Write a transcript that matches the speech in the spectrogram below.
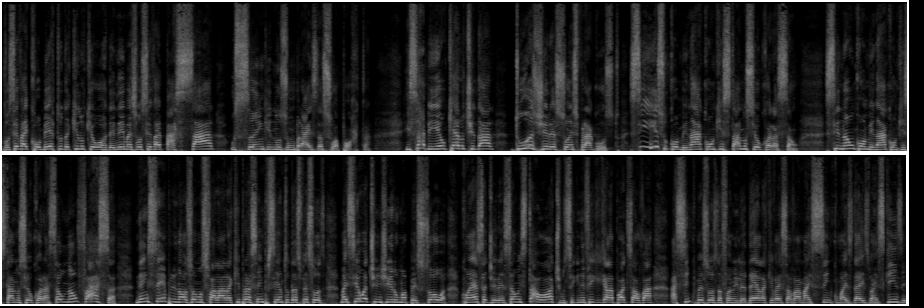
você vai comer tudo aquilo que eu ordenei, mas você vai passar o sangue nos umbrais da sua porta. E sabe, eu quero te dar duas direções para agosto. Se isso combinar com o que está no seu coração. Se não combinar com o que está no seu coração, não faça. Nem sempre nós vamos falar aqui para 100% das pessoas. Mas se eu atingir uma pessoa com essa direção, está ótimo. Significa que ela pode salvar as cinco pessoas da família dela, que vai salvar mais cinco, mais dez, mais quinze,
